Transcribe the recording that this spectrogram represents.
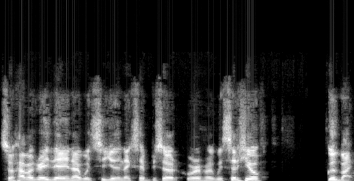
So have a great day, and I will see you in the next episode. Wherever with Sergio. Goodbye.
